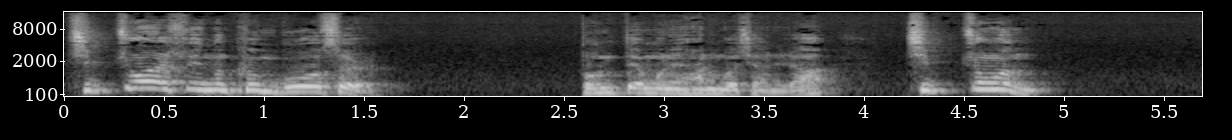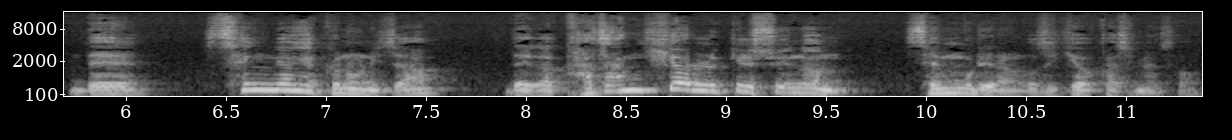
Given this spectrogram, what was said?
집중할 수 있는 그 무엇을 돈 때문에 하는 것이 아니라 집중은 내 생명의 근원이자 내가 가장 희열을 느낄 수 있는 샘물이라는 것을 기억하시면서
